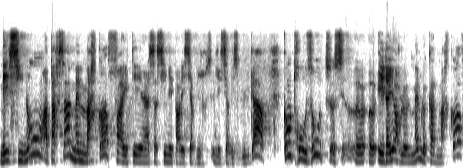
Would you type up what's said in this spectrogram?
Mais sinon, à part ça, même Markov a été assassiné par les services, les services bulgares. Quant aux autres, et d'ailleurs le, même le cas de Markov,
